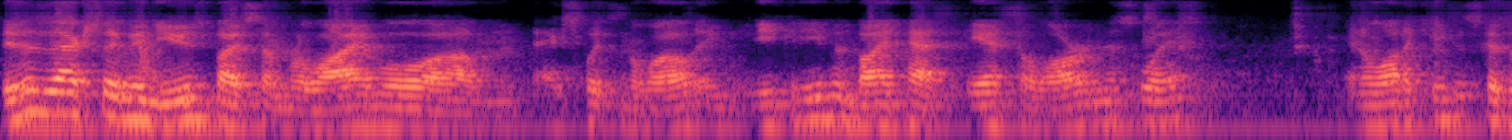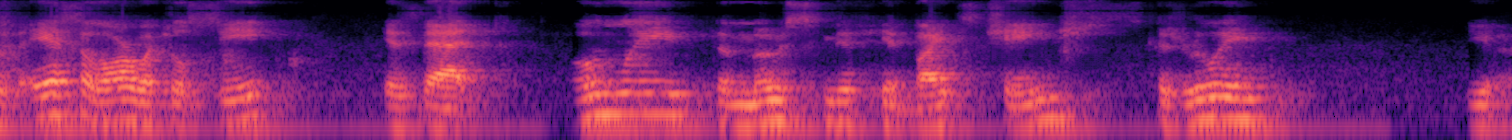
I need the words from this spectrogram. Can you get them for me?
This has actually been used by some reliable um, exploits in the wild, and you can even bypass ASLR in this way in a lot of cases, because with ASLR what you'll see is that only the most significant bytes change, because really the,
